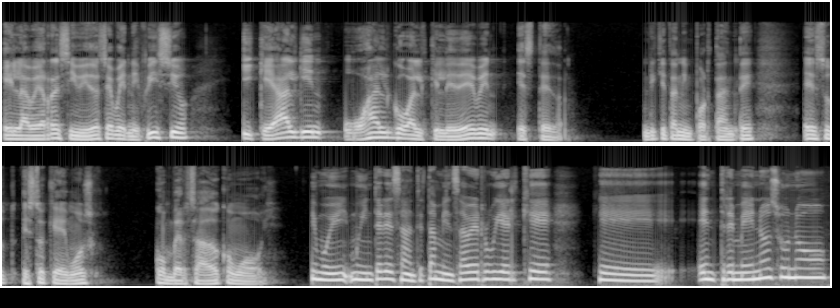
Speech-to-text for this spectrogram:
el haber recibido ese beneficio y que alguien o algo al que le deben este don. Mire qué tan importante esto, esto que hemos conversado como hoy. Y muy, muy interesante también saber, Rubiel, que, que entre menos uno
